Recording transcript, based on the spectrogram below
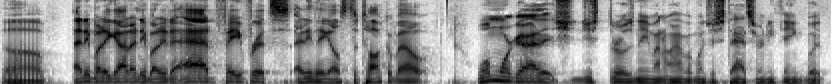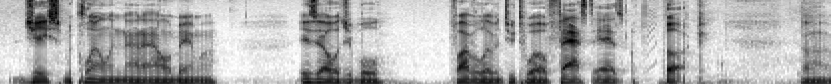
Uh, anybody got anybody to add? Favorites? Anything else to talk about? One more guy that should just throw his name. I don't have a bunch of stats or anything, but Jase McClellan out of Alabama is eligible. 5'11", 212, fast as fuck. Uh,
